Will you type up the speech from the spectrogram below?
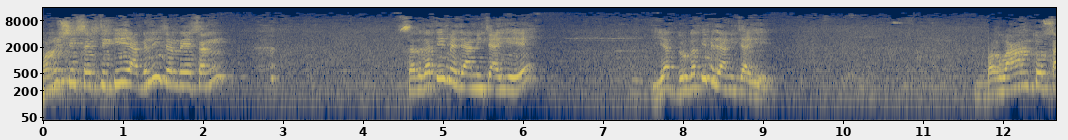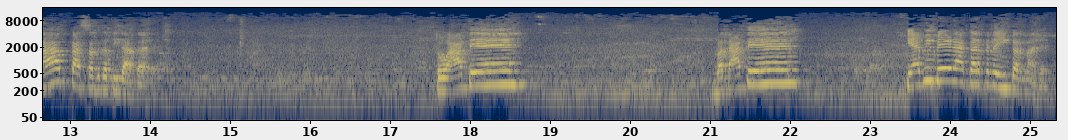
मनुष्य सृष्टि की अगली जनरेशन सदगति में जानी चाहिए या दुर्गति में जानी चाहिए? भगवान तो सबका सदगति दाता है। तो आते हैं, बताते हैं कि अभी बेड़ा गर्क नहीं करना है।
